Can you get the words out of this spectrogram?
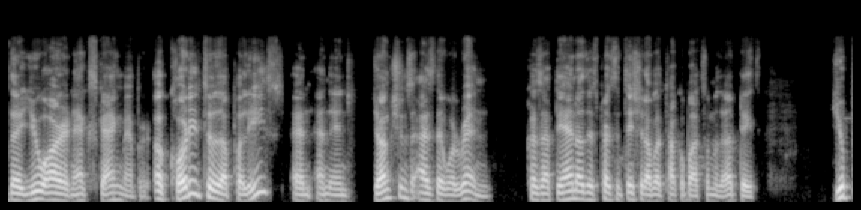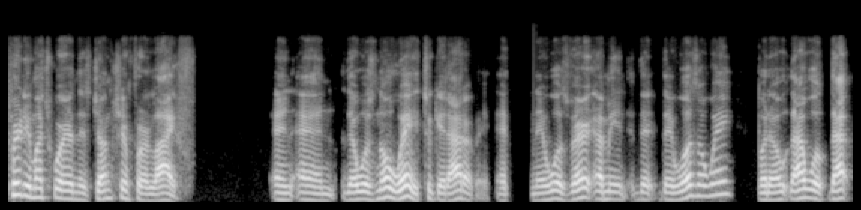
that you are an ex gang member? According to the police and, and the injunctions as they were written, because at the end of this presentation, going to talk about some of the updates. You pretty much were in this junction for life. And, and there was no way to get out of it. And, it was very, I mean, th- there was a way, but it, that was, that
